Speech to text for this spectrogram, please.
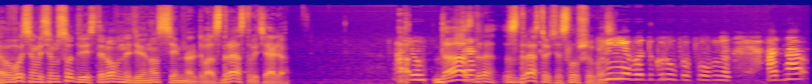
8 800 200 ровно 9702. Здравствуйте, алло. Алло. Да, Здра- здра- здравствуйте, слушаю вас. Две вот группы помню. Одна,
